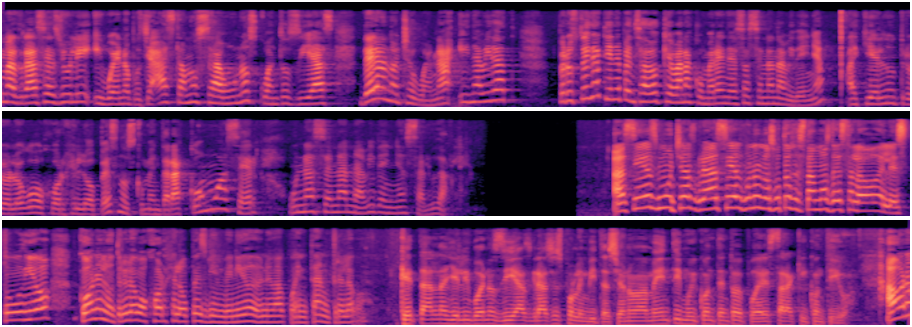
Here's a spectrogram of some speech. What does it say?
Muchísimas gracias, Julie. Y bueno, pues ya estamos a unos cuantos días de la Nochebuena y Navidad. Pero usted ya tiene pensado qué van a comer en esa cena navideña? Aquí el nutriólogo Jorge López nos comentará cómo hacer una cena navideña saludable. Así es, muchas gracias. Bueno, nosotros estamos de este lado del estudio con el nutriólogo Jorge López. Bienvenido de nueva cuenta, nutriólogo. ¿Qué tal, Nayeli? Buenos días. Gracias por la invitación nuevamente y muy contento de poder estar aquí contigo. Ahora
